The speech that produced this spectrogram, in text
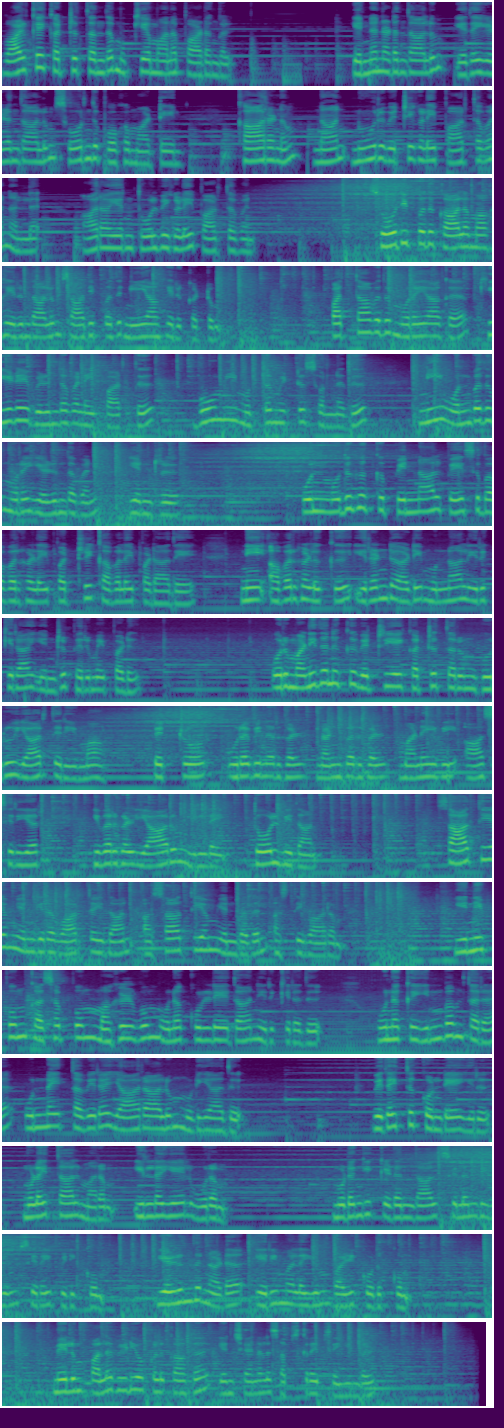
வாழ்க்கை கற்றுத்தந்த முக்கியமான பாடங்கள். என்ன நடந்தாலும் எதை இழந்தாலும் சோர்ந்து போக மாட்டேன். காரணம் நான் நூறு வெற்றிகளை பார்த்தவன் அல்ல ஆறாயிரம் தோல்விகளை பார்த்தவன். சோதிப்பது காலமாக இருந்தாலும் சாதிப்பது நீயாக இருக்கட்டும். பத்தாவது முறையாக கீழே விழுந்தவனை பார்த்து பூமி முத்தமிட்டு சொன்னது நீ ஒன்பது முறை எழுந்தவன் என்று. உன் முதுகுக்கு பின்னால் பேசுபவர்களை பற்றி கவலைப்படாதே. நீ அவர்களுக்கு இரண்டு அடி முன்னால் இருக்கிறாய் என்று பெருமைப்படு. ஒரு மனிதனுக்கு வெற்றியை கற்றுத்தரும் குரு யார் தெரியுமா? பெற்றோர் உறவினர்கள் நண்பர்கள் மனைவி ஆசிரியர் இவர்கள் யாரும் இல்லை. தோல்விதான். சாத்தியம் என்கிற வார்த்தைதான் அசாத்தியம் என்பதன் அஸ்திவாரம். இனிப்பும் கசப்பும் மகிழ்வும் உனக்குள்ளேதான் இருக்கிறது. உனக்கு இன்பம் தர உன்னைத் தவிர யாராலும் முடியாது. விதைத்து கொண்டே இரு. முளைத்தால் மரம் இல்லையேல் உரம். முடங்கிக் கிடந்தால் சிலந்தியும் சிறை பிடிக்கும். எழுந்து நட எரிமலையும் வழி கொடுக்கும். மேலும் பல வீடியோக்களுக்காக என் சேனலை சப்ஸ்கிரைப் செய்யுங்கள்.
